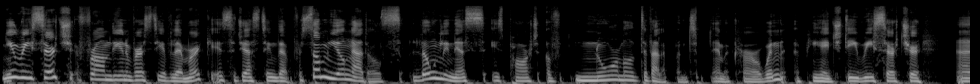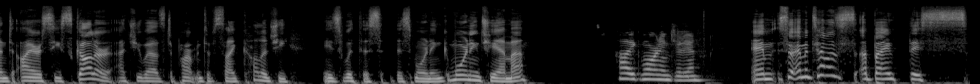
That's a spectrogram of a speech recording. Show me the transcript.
New research from the University of Limerick is suggesting that for some young adults, loneliness is part of normal development. Emma Kirwan, a PhD researcher and IRC scholar at UL's Department of Psychology, is with us this morning. Good morning to you, Emma. Hi, good morning, Gillian. Um, so, Emma, tell us about this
